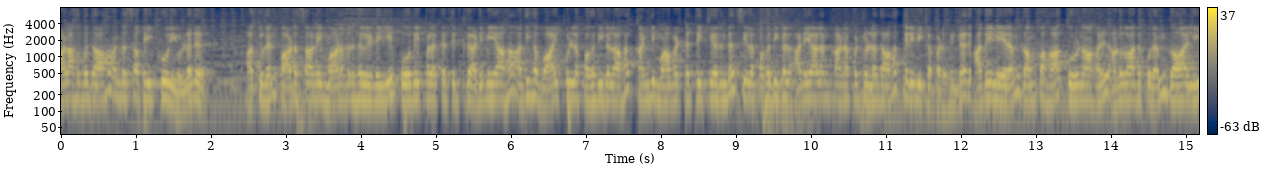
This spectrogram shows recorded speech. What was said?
ஆளாகுவதாக அந்த சபை கூறியுள்ளது. அத்துடன் பாடசாலை மாணவர்களிடையே போதை பழக்கத்திற்கு அடிமையாக அதிக வாய்ப்புள்ள பகுதிகளாக கண்டி மாவட்டத்தைச் சேர்ந்த சில பகுதிகள் அடையாளம் காணப்பட்டுள்ளதாக தெரிவிக்கப்படுகின்றது. அதே நேரம் கம்பஹா குருநாகல் அனுராதபுரம் காலி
